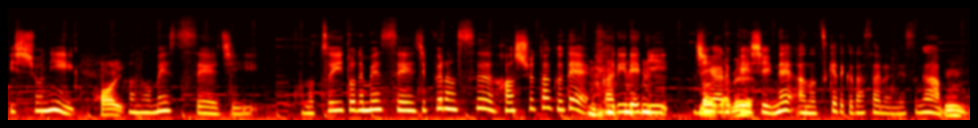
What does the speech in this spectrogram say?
一緒にはい。あのメッセージこのツイートでメッセージプラスハッシュタグで ガリレディなんかね。GRPC ねあのつけてくださるんですが、うん。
